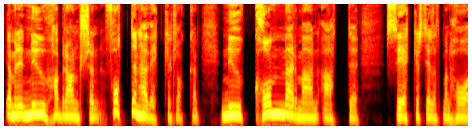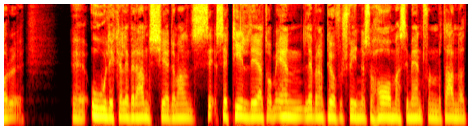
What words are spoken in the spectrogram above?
ja, men nu har branschen fått den här väckarklockan. Nu kommer man att eh, säkerställa att man har eh, olika leveranskedjor. Man se, ser till det att om en leverantör försvinner så har man cement från något annat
